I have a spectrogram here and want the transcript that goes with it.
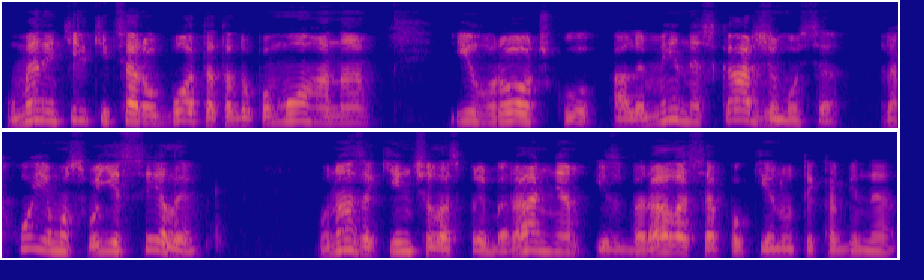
У мене тільки ця робота та допомога на ігорочку, але ми не скаржимося, рахуємо свої сили. Вона закінчила з прибиранням і збиралася покинути кабінет.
